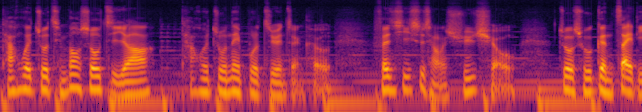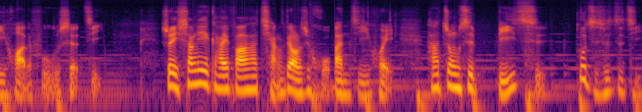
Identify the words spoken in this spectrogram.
他会做情报收集啦，他会做内部的资源整合，分析市场的需求，做出更在地化的服务设计。所以，商业开发它强调的是伙伴机会，它重视彼此，不只是自己，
